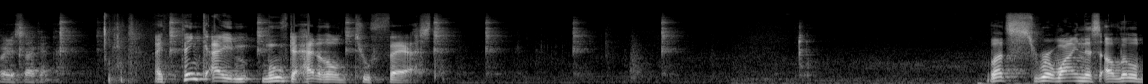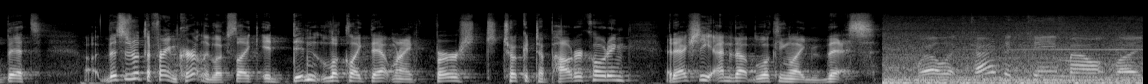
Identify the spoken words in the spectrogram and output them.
Wait a second. I think I moved ahead a little too fast. Let's rewind this a little bit. Uh, this is what the frame currently looks like. It didn't look like that when I first took it to powder coating. It actually ended up looking like this. Well, it kind of came out like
